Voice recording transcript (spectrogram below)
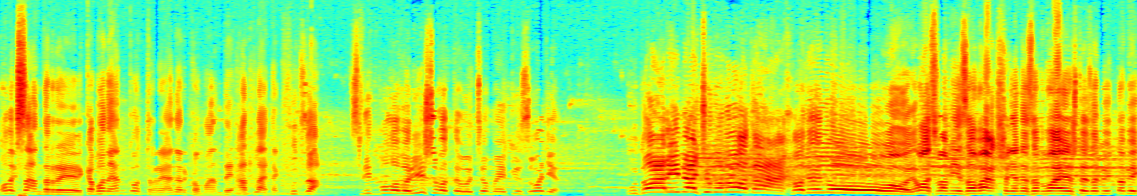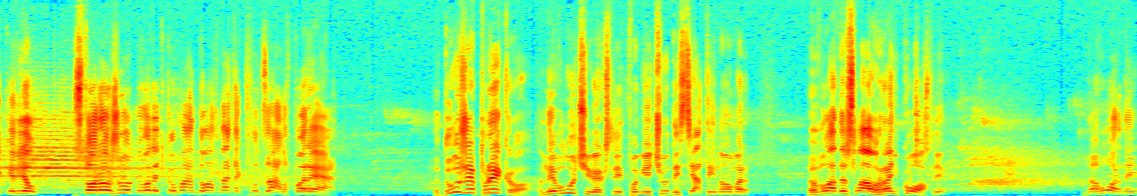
Олександр Кабаненко, тренер команди Атлетик Футзал. Слід було вирішувати у цьому епізоді. Удар і м'яч у воротах! 1-0! Ось вам і завершення. Не забуваєш, ти заб'ють тобі Кирил Сторожук виводить команду Атлетик Футзал вперед. Дуже прикро. Не влучив як слід по м'ячу. Десятий номер Владислав Гранько. Нагорний.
